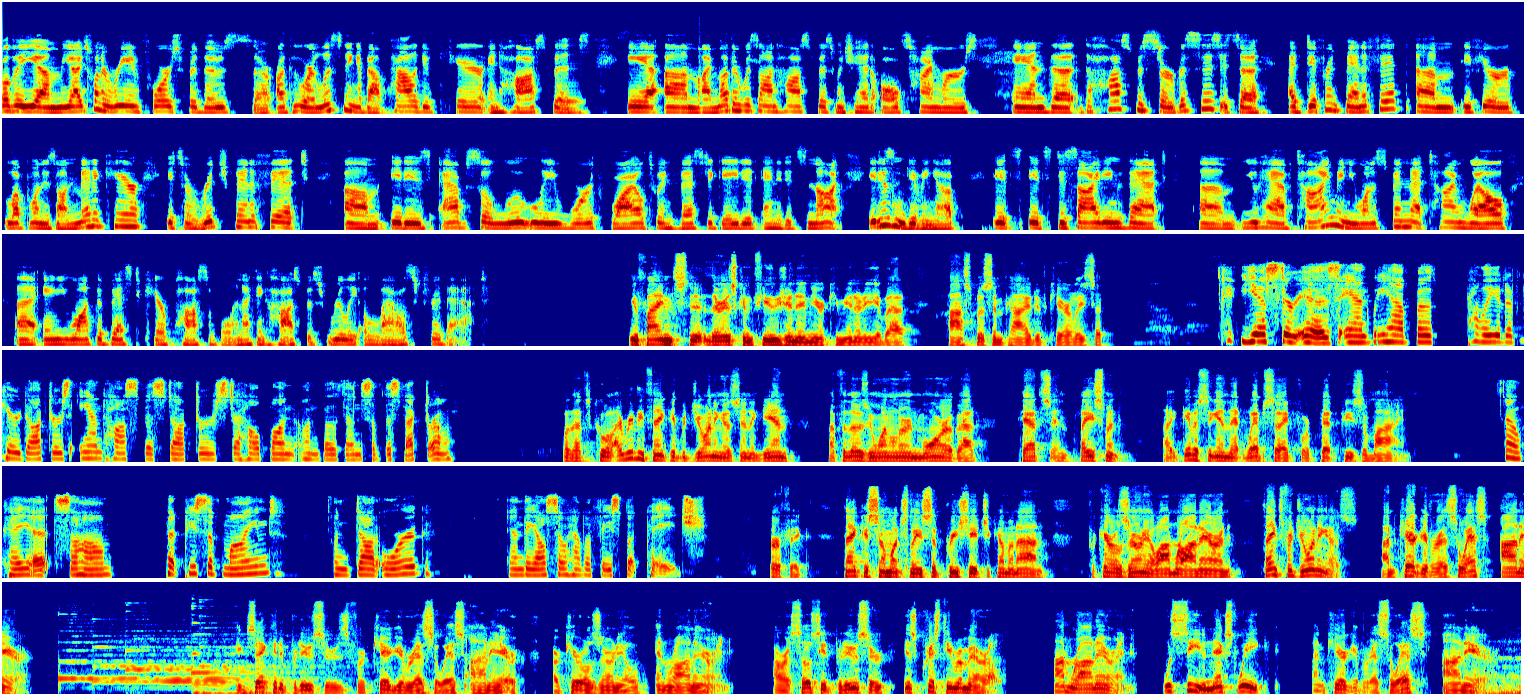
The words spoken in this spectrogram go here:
Well, the um, yeah, I just want to reinforce for those uh, who are listening about palliative care and hospice And um, my mother was on hospice when she had Alzheimer's, and the the hospice services. It's a a different benefit. Um, if your loved one is on Medicare, it's a rich benefit. Um, it is absolutely worthwhile to investigate it, and it, it's not. It isn't giving up. It's it's deciding that um, you have time and you want to spend that time well, uh, and you want the best care possible. And I think hospice really allows for that. You find there is confusion in your community about hospice and palliative care, Lisa? Yes, there is. And we have both palliative care doctors and hospice doctors to help on, on both ends of the spectrum. Well, that's cool. I really thank you for joining us. And again, uh, for those who want to learn more about pets and placement, uh, give us again that website for Pet Peace of Mind. Okay, it's um, petpeaceofmind.org and they also have a Facebook page. Perfect. Thank you so much, Lisa. Appreciate you coming on. For Carol Zernial, I'm Ron Aaron. Thanks for joining us on Caregiver SOS On Air. Executive producers for Caregiver SOS On Air are Carol Zernial and Ron Aaron. Our associate producer is Christy Romero. I'm Ron Aaron. We'll see you next week on Caregiver SOS On Air.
